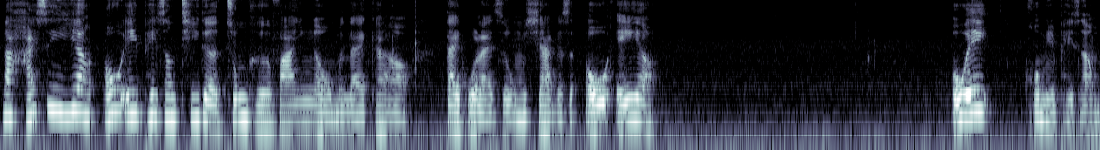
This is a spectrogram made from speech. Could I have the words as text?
那还是一样，o a 配上 t 的综合发音啊。我们来看啊，带过来之后，我们下个是 o a 啊。o a 后面配上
